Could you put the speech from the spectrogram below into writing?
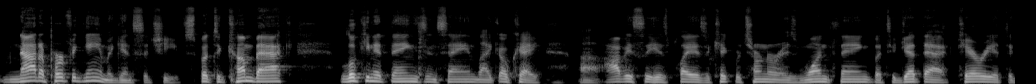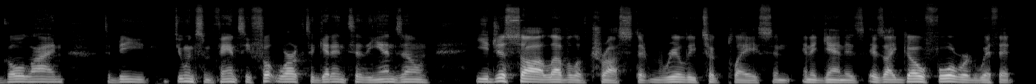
not a perfect game against the chiefs but to come back looking at things and saying like okay uh, obviously, his play as a kick returner is one thing, but to get that carry at the goal line, to be doing some fancy footwork to get into the end zone, you just saw a level of trust that really took place. And and again, as as I go forward with it,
